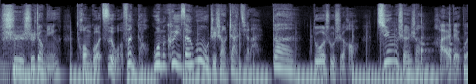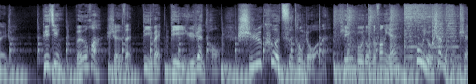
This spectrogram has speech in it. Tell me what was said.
事实证明，通过自我奋斗，我们可以在物质上站起来，但多数时候，精神上还得跪着。毕竟，文化、身份、地位、地域认同时刻刺痛着我们。听不懂的方言，不友善的眼神，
